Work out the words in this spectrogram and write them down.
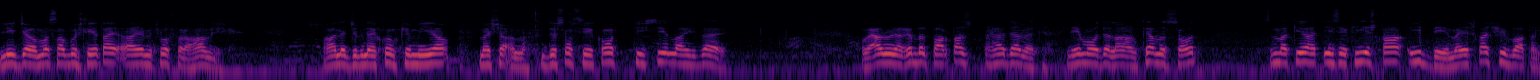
اللي جاو ما صابوش لي طاي راهي متوفرة هاهم ليك انا جبنا لكم كمية ما شاء الله. 250 تيسي الله يبارك. وعاونونا غير بالبارطاج هذا ماك لي موديل راهم كامل صوت. تما كي واحد الإنسان كي يشقى يديه ما يشقاش في باطن.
